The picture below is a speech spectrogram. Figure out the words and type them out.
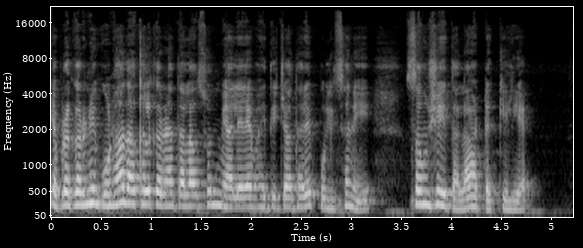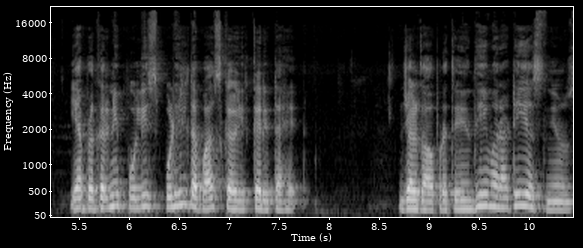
या प्रकरणी गुन्हा दाखल करण्यात आला असून मिळालेल्या माहितीच्या आधारे पोलिसांनी संशयिताला अटक केली आहे. या प्रकरणी पोलीस पुढील तपास करीत करीत आहेत. जळगाव प्रतिनिधी मराठी यस न्यूज.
